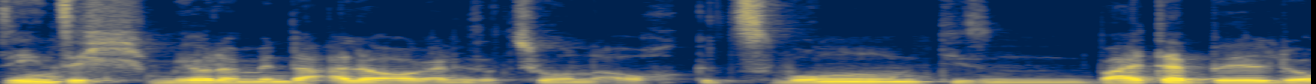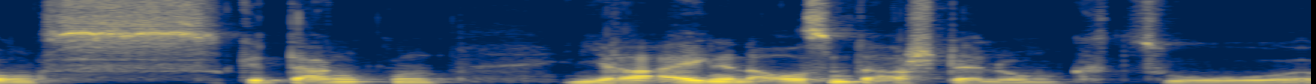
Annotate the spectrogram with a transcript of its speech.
sehen sich mehr oder minder alle Organisationen auch gezwungen, diesen Weiterbildungsgedanken in ihrer eigenen Außendarstellung zu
